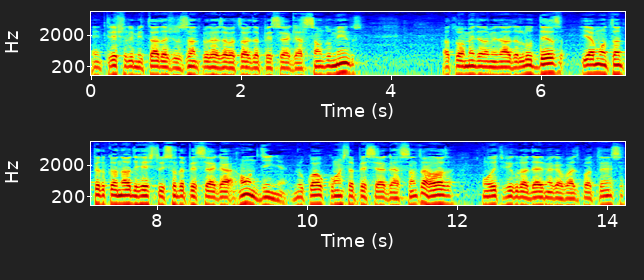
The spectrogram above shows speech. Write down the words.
em trecho limitado a pelo reservatório da PCH São Domingos, atualmente denominada Ludeza, e a montante pelo canal de restituição da PCH Rondinha, no qual consta a PCH Santa Rosa, com 8,10 MW de potência,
